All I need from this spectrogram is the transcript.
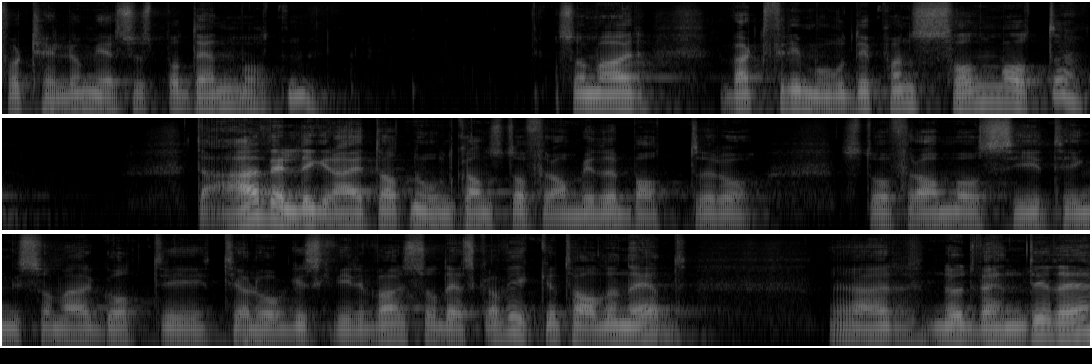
fortelle om Jesus på den måten? Som har vært frimodig på en sånn måte? Det er veldig greit at noen kan stå fram i debatter og stå fram og si ting som er gått i teologisk virvar, så det skal vi ikke tale ned. Det er nødvendig, det.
